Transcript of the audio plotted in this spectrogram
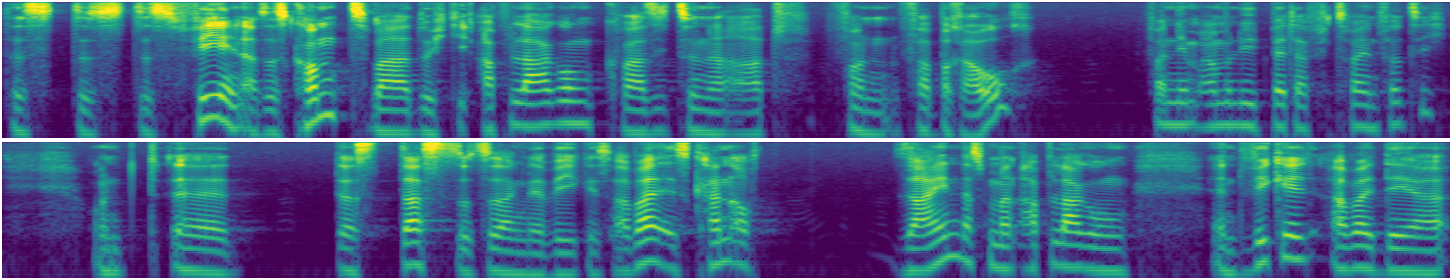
das, das, das Fehlen, also es kommt zwar durch die Ablagerung quasi zu einer Art von Verbrauch von dem Amyloid Beta 42 und äh, dass das sozusagen der Weg ist. Aber es kann auch sein, dass man Ablagerungen entwickelt, aber der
